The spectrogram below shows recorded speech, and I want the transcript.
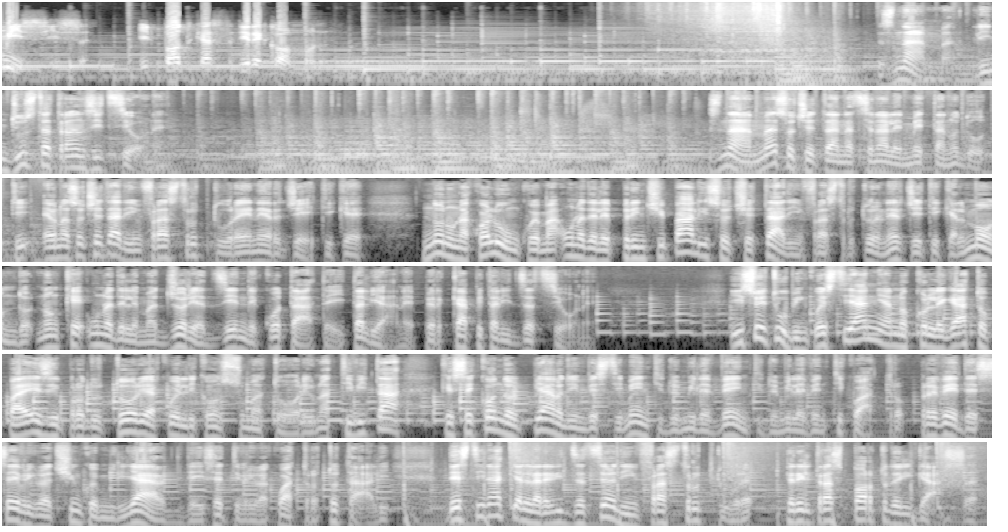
Compromissis, il podcast di Recommon. SNAM, l'ingiusta transizione. SNAM, Società Nazionale Metanodotti, è una società di infrastrutture energetiche. Non una qualunque, ma una delle principali società di infrastrutture energetiche al mondo, nonché una delle maggiori aziende quotate italiane per capitalizzazione. I suoi tubi in questi anni hanno collegato paesi produttori a quelli consumatori, un'attività che secondo il piano di investimenti 2020-2024 prevede 6,5 miliardi dei 7,4 totali destinati alla realizzazione di infrastrutture per il trasporto del gas,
